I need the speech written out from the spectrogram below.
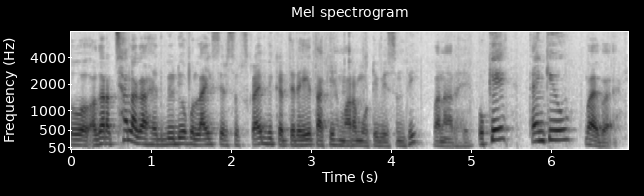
तो अगर अच्छा लगा है तो वीडियो को लाइक शेयर सब्सक्राइब भी करते रहिए ताकि हमारा मोटिवेशन भी बना रहे. Okay thank you bye bye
